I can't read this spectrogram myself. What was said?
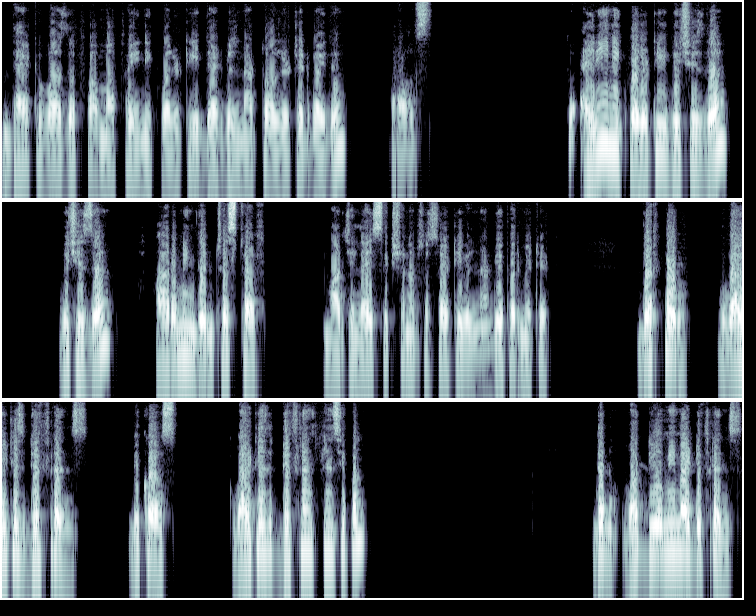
that was a form of inequality that will not tolerated by the Rawls. So any inequality which is the which is the harming the interest of marginalized section of society will not be permitted. Therefore, why it is difference? Because why it is difference principle? Then what do you mean by difference?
